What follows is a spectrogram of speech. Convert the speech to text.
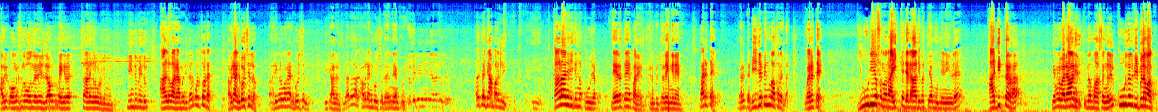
അവർ കോൺഗ്രസ് നിന്ന് പോകുന്നവർ എല്ലാവർക്കും ഭയങ്കര സ്ഥാനങ്ങൾ കൊടുക്കുന്നുണ്ട്. വീണ്ടും വീണ്ടും ആൾ വരാൻ വേണ്ടിയിട്ട് അത് കൊടുത്തോട്ടെ. അവർ അനുഭവിച്ചല്ലോ. കാര്യങ്ങൾ കുറേ അനുഭവിച്ചല്ലോ ഈ കാലഘട്ടത്തിൽ. അത് അവർ അനുഭവിച്ചോട്ടെ. ഞാൻ ഞങ്ങൾക്ക് അതൊക്കെ ഞാൻ പറഞ്ഞില്ലേ ഈ കാണാനിരിക്കുന്ന പൂരം. നേരത്തെ പറയരുത്. അതിനെപ്പറ്റി അതെങ്ങനെയാണ്? വരട്ടെ. വരട്ടെ. ബി ജെ പി മാത്രമല്ല. വരട്ടെ. യു ഡി എഫ് എന്നൊരു ഐക്യ ജനാധിപത്യ മുന്നണിയുടെ അടിത്തറ ഞങ്ങൾ വരാനിരിക്കുന്ന മാസങ്ങളിൽ കൂടുതൽ വിപുലമാക്കും.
